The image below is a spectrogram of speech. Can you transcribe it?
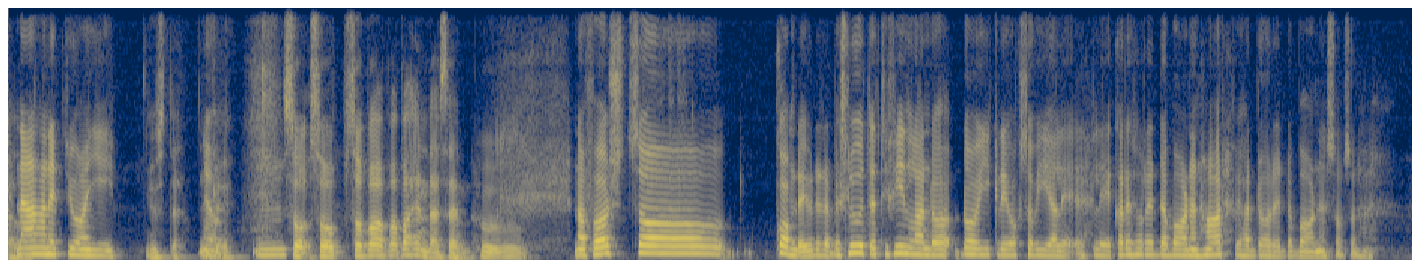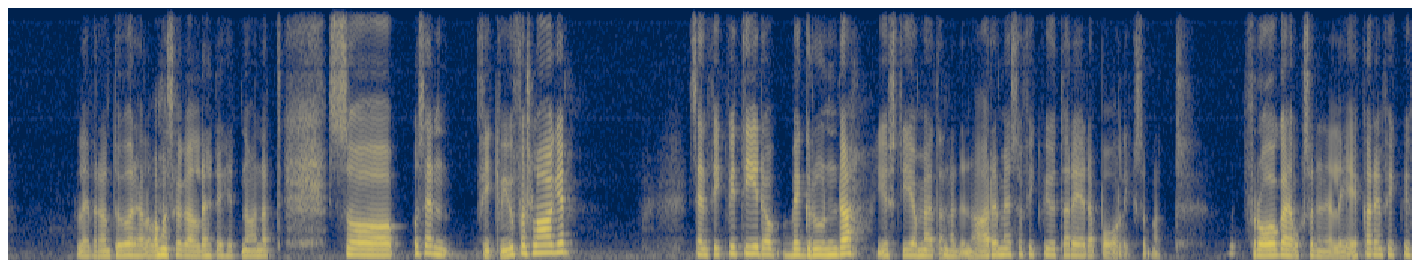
Eller? Nej, han hette Johan J. Just det, Ja. okej. Mm. Så, så, så vad, vad, vad händer sen? Hur, hur- Nå, först så kom det ju det där beslutet till Finland och då gick det ju också via lä- läkare som Rädda Barnen har. Vi hade då Rädda Barnen som sån här leverantör eller vad man ska kalla det, det heter något annat. Så, och sen fick vi ju förslaget. Sen fick vi tid att begrunda, just i och med att han hade en arme så fick vi ju ta reda på liksom att fråga, också den där läkaren fick vi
